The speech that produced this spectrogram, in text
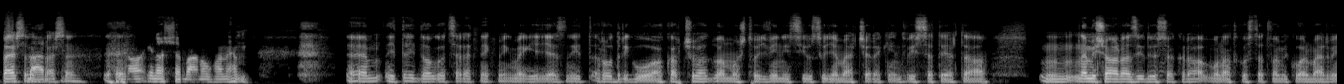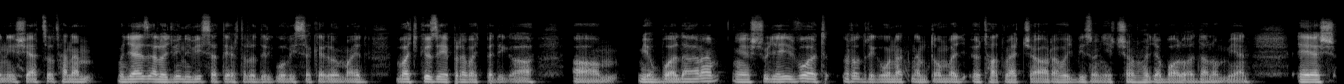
Persze, Bár persze. Én, én azt sem bánom, hanem itt egy dolgot szeretnék még megjegyezni itt Rodrigóval kapcsolatban, most, hogy Vinicius ugye már csereként visszatért a, mm, nem is arra az időszakra vonatkoztatva, amikor már Vini is játszott, hanem ugye ezzel, hogy Vini visszatért, Rodrigo visszakerül majd vagy középre, vagy pedig a, a jobb oldalra, és ugye így volt Rodrigónak nem tudom, vagy 5-6 meccse arra, hogy bizonyítson, hogy a bal oldalon milyen. És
